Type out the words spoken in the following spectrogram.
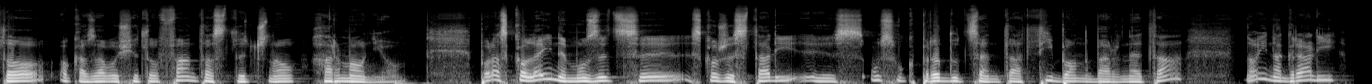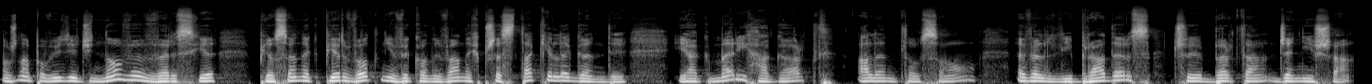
to okazało się to fantastyczną harmonią. Po raz kolejny muzycy skorzystali y, z usług producenta T-Bone Barnetta, no i nagrali, można powiedzieć, nowe wersje piosenek pierwotnie wykonywanych przez takie legendy jak Mary Haggard, Alan Towson, Everly Brothers czy Berta Jenisha.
